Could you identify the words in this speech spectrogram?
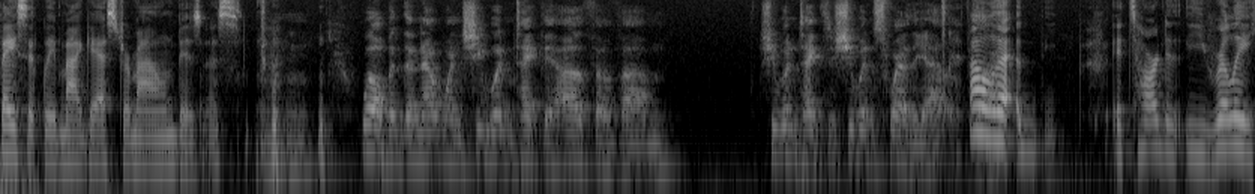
basically, my guests are my own business. Mm-hmm. Well, but the note when she wouldn't take the oath of, um, she wouldn't take, the, she wouldn't swear the oath. Oh, right? that it's hard to you really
